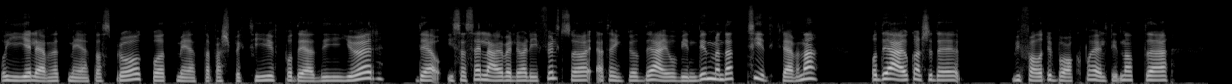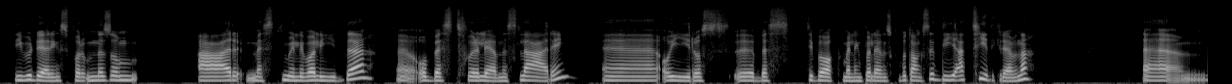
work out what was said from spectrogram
å gi elevene et metaspråk og et metaperspektiv på det de gjør, det i seg selv er jo veldig verdifullt, så jeg tenker jo det er jo vinn-vinn, men det er tidkrevende. Og det er jo kanskje det vi faller tilbake på hele tiden, at eh, de vurderingsformene som er mest mulig valide uh, og best for elevenes læring, uh, og gir oss best tilbakemelding på elevenes kompetanse, de er tidkrevende. Um,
